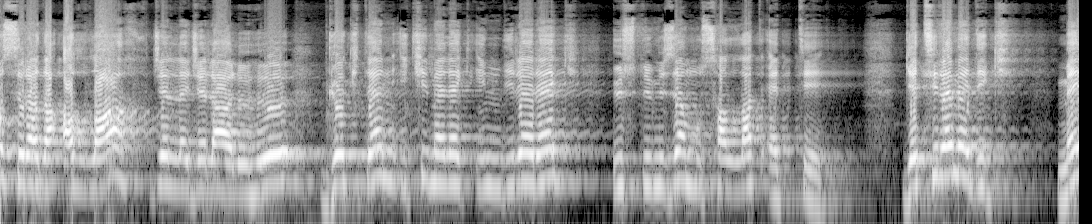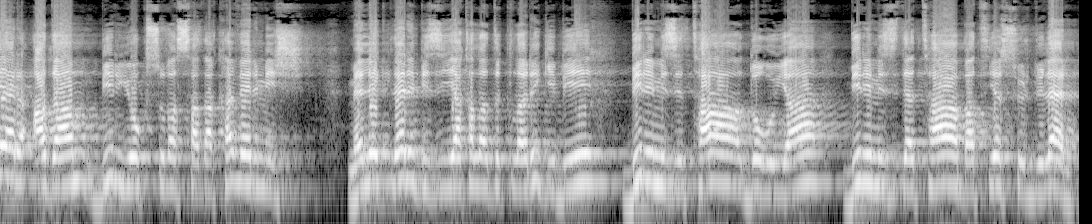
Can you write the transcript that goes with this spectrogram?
O sırada Allah Celle Celaluhu gökten iki melek indirerek üstümüze musallat etti. Getiremedik. Meğer adam bir yoksula sadaka vermiş. Melekler bizi yakaladıkları gibi birimizi ta doğuya, birimizi de ta batıya sürdüler.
